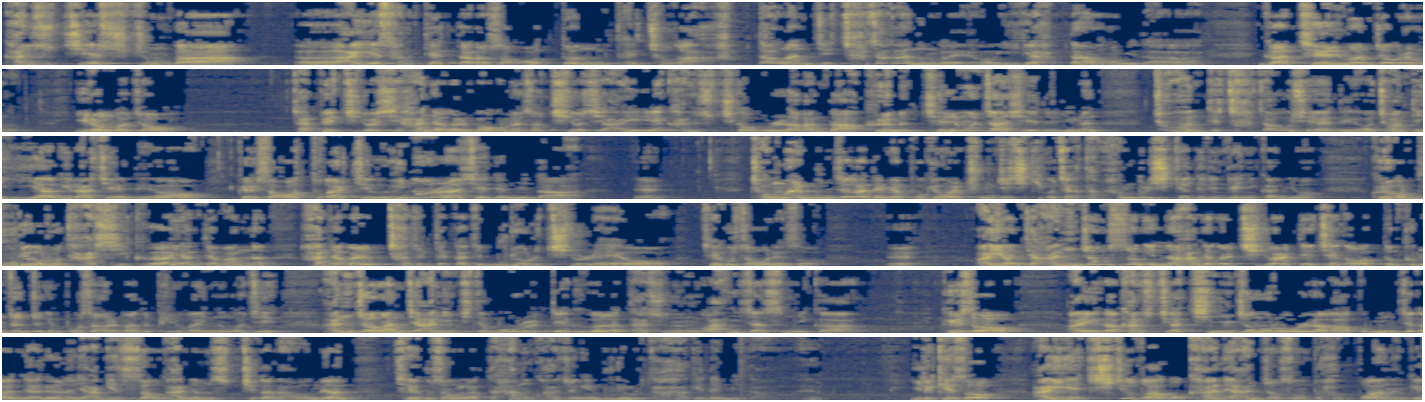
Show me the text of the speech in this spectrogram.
간 수치의 수준과 어, 아이의 상태에 따라서 어떤 대처가 합당한지 찾아가는 거예요. 이게 합당한 겁니다. 그러니까 제일 먼저 그럼 이런 거죠. 자폐 치료 시 한약을 먹으면서 치료 시 아이의 간 수치가 올라간다. 그러면 제일 먼저 하셔야 될 일은 저한테 찾아오셔야 돼요. 저한테 이야기를 하셔야 돼요. 그래서 어떻게 할지 의논을 하셔야 됩니다. 예? 정말 문제가 되면 복용을 중지시키고 제가 다 환불시켜 드린다니까요. 그리고 무료로 다시 그 아이한테 맞는 한약을 찾을 때까지 무료로 치료를 해요. 재구성을 해서. 예? 아이한테 안정성 있는 한약을 치료할 때 제가 어떤 금전적인 보상을 받을 필요가 있는 거지 안정한지 아닌지도 모를 때 그걸 갖다 할 수 있는 거 아니지 않습니까? 그래서 아이가 간 수치가 진정으로 올라가고 문제가 되는 약인성 간염 수치가 나오면 재구성을 갖다 하는 과정에 무료로 다 하게 됩니다. 예. 이렇게 해서 아이의 치료도 하고 간의 안정성도 확보하는 게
